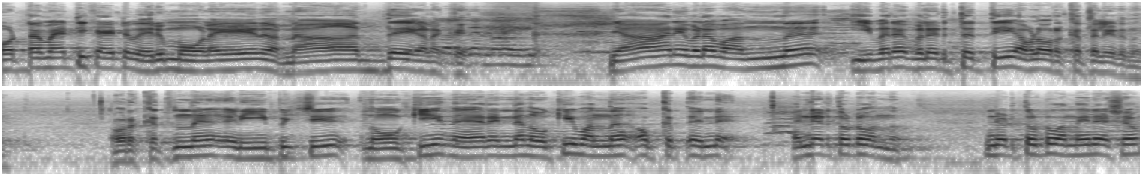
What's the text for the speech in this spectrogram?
ഓട്ടോമാറ്റിക് ആയിട്ട് വരും മോളേ എന്ന് പറഞ്ഞ. അതേ കണക്ക്. ഞാനിവിടെ വന്ന് ഇവരെ ഇവിടെ അടുത്തെത്തി അവളെ ഉറക്കത്തിലിരുന്നു ഉറക്കത്തിൽ നിന്ന് എണീപ്പിച്ച് നോക്കി നേരെ എന്നെ നോക്കി വന്ന് ഒക്കെ എന്നെ എന്റെ അടുത്തോട്ട് വന്ന്. എന്റെ അടുത്തോട്ട് വന്നതിന് ശേഷം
